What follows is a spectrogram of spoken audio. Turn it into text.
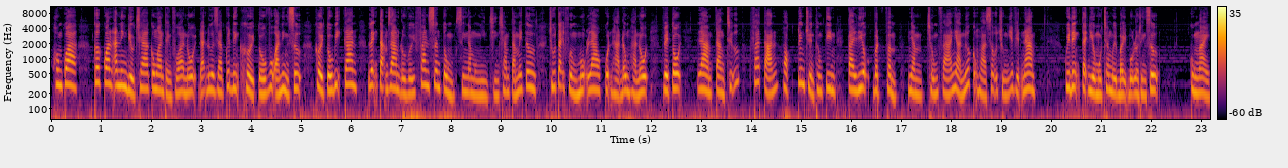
Hôm qua, cơ quan an ninh điều tra công an thành phố Hà Nội đã đưa ra quyết định khởi tố vụ án hình sự, khởi tố bị can, lệnh tạm giam đối với Phan Sơn Tùng sinh năm 1984, trú tại phường Mộ Lao, quận Hà Đông, Hà Nội về tội làm tàng trữ, phát tán hoặc tuyên truyền thông tin, tài liệu, vật phẩm nhằm chống phá nhà nước Cộng hòa xã hội chủ nghĩa Việt Nam. Quy định tại điều 117 Bộ luật hình sự. Cùng ngày,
